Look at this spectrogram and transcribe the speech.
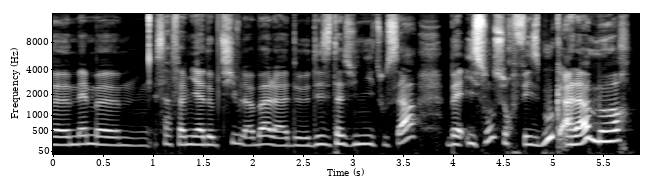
euh, même euh, sa famille adoptive là-bas, là, de, des États-Unis, tout ça, bah, ils sont sur Facebook à la mort.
